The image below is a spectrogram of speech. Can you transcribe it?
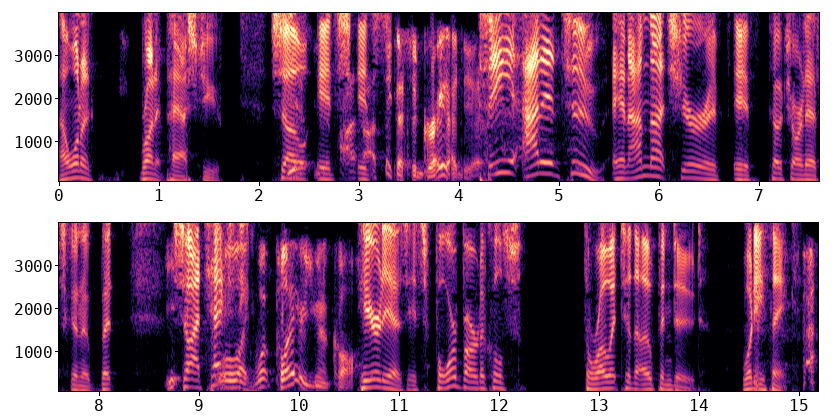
I want to run it past you. So Yeah, it's I, it's. I think that's a great idea. See, I did too, and I'm not sure if if Coach Arnett's going to. But so I texted Well, like, him. what play are you going to call? Here it is. It's four verticals. Throw it to the open dude. What do you think?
